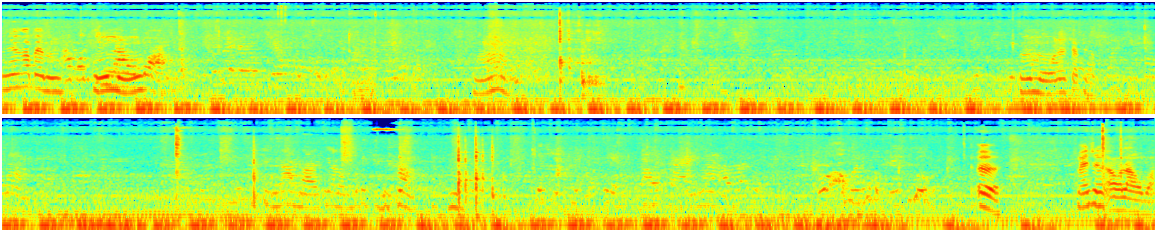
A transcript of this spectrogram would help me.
นนี้ก็เป็นหูหมูว่ะอืมหูหมูเลยจ้ะพี่น้องกินน้ำลายที่เราไม่ได้กินน้ำเออไม่ถึงเอาเราบ่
